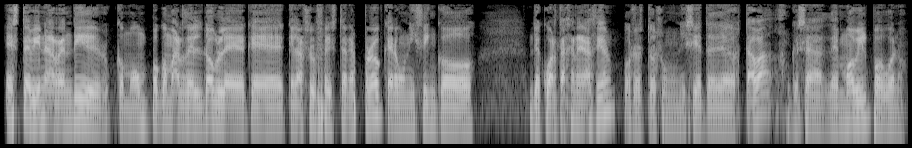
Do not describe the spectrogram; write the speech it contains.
este viene a rendir como un poco más del doble que, que la Surface 3 Pro, que era un i5 de cuarta generación, pues esto es un i7 de octava, aunque sea de móvil, pues bueno,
